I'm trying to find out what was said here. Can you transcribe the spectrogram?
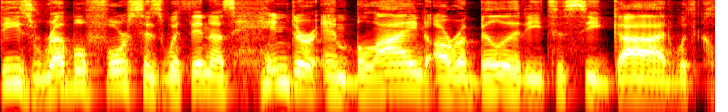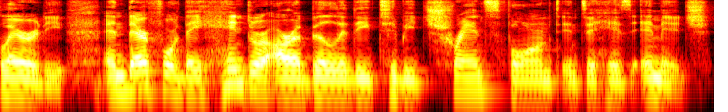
these rebel forces within us hinder and blind our ability to see God with clarity, and therefore they hinder our ability to be transformed into his image.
